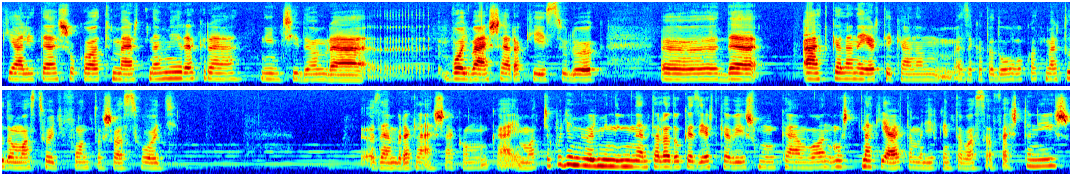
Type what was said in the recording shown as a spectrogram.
kiállításokat, mert nem érek rá, nincs időm rá, vagy vására készülök, de át kellene értékelnem ezeket a dolgokat, mert tudom azt, hogy fontos az, hogy az emberek lássák a munkáimat. Csak ugye, hogy mindig mindent eladok, ezért kevés munkám van. Most nekiálltam egyébként tavasszal festeni is.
